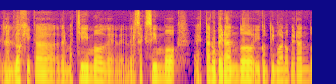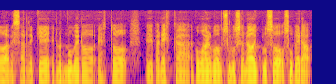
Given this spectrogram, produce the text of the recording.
las lógicas del machismo, del sexismo, están operando y continúan operando a pesar de que en los números esto eh, parezca como algo solucionado, incluso superado.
